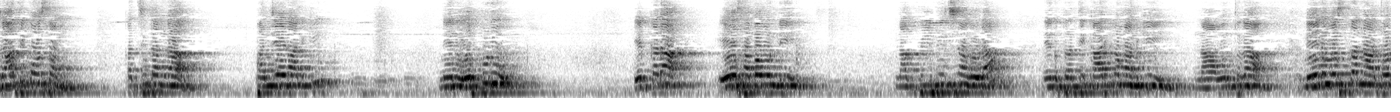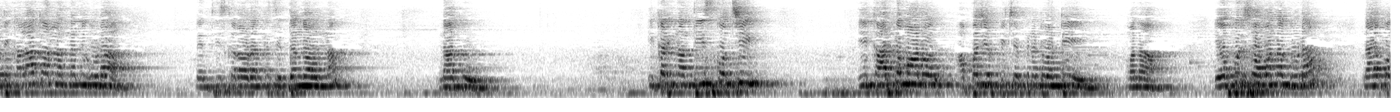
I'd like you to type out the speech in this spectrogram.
జాతి కోసం ఖచ్చితంగా పనిచేయడానికి నేను ఎప్పుడు ఎక్కడ ఏ సభ ఉండి నాకు పిలిపించినా కూడా నేను ప్రతి కార్యక్రమానికి నా వంతుగా నేను వస్తా నా తోటి కళాకారులందరినీ కూడా నేను తీసుకురావడానికి సిద్ధంగా ఉన్నా. నాకు ఇక్కడికి నన్ను తీసుకొచ్చి ఈ కార్యక్రమాలు అప్పచెప్పి చెప్పినటువంటి మన ఎవరి సోమన్న కూడా నా యొక్క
